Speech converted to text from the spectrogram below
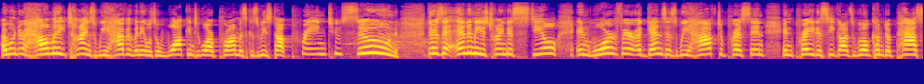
I wonder how many times we haven't been able to walk into our promise because we stopped praying too soon. There's an enemy who's trying to steal and warfare against us. We have to press in and pray to see God's will come to pass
